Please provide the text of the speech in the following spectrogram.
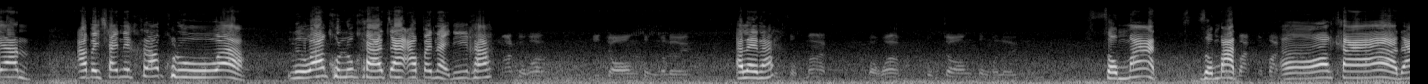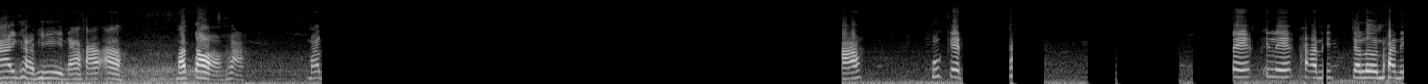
รียน เอาไปใช้ในครอบครัว หรือว่าคุณลูกค้าจะเอาไปไหนดีคะ มาดบอกว่าพี่จองส่งมาเลยอะไรนะ สมมาตรบอกว่าผมจองส่งมาเลย สมมาตรสมบัติ บัตรสมบัติ อ๋อค่ะ ได้ค่ะพี่นะคะอะมาต่อค่ะมาค่ะภูเก็ตเล็กพี่เล็กพาณิชย์เจริญพาณิชย์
